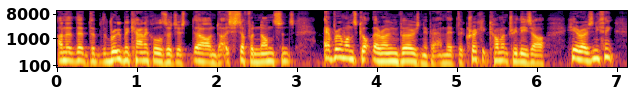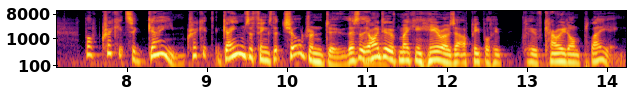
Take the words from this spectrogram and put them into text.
And the, the, the, the rude mechanicals are just oh, it's stuff and nonsense. Everyone's got their own version of it. And the, the cricket commentary, these are heroes. And you think, well, cricket's a game. Cricket games are things that children do. There's the hmm. idea of making heroes out of people who, who've carried on playing.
